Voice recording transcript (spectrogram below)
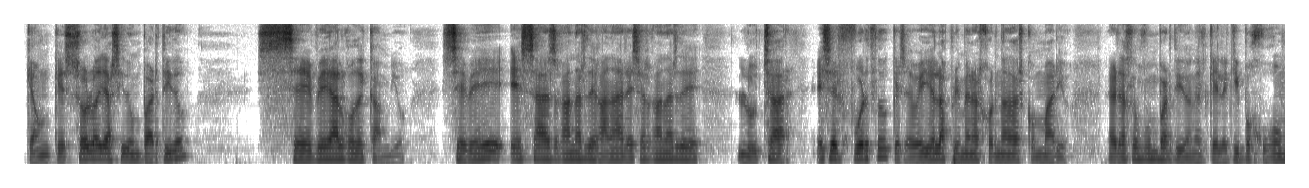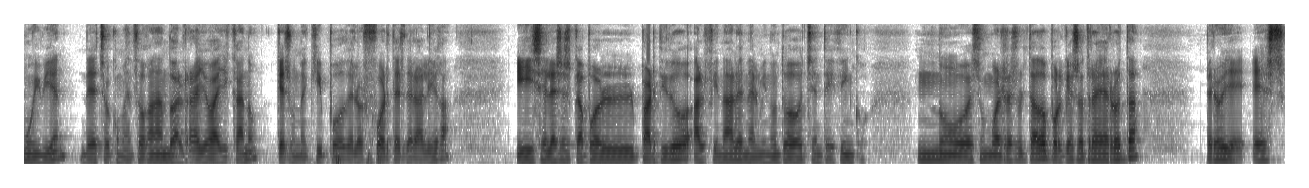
que aunque solo haya sido un partido, se ve algo de cambio, se ve esas ganas de ganar, esas ganas de luchar, ese esfuerzo que se veía en las primeras jornadas con Mario. La verdad es que fue un partido en el que el equipo jugó muy bien. De hecho, comenzó ganando al Rayo Vallecano, que es un equipo de los fuertes de la liga. Y se les escapó el partido al final en el minuto 85. No es un buen resultado porque es otra derrota. Pero oye, es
